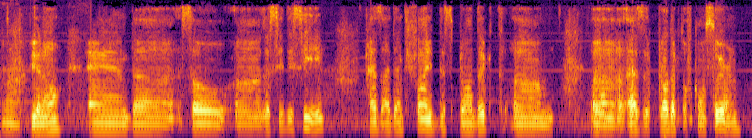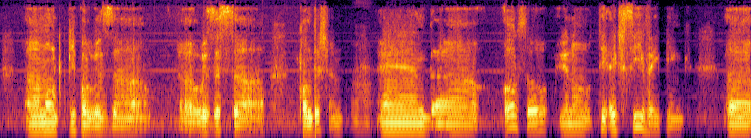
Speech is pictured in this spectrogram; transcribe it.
mm. you know, and uh, so uh, the CDC has identified this product um, uh, as a product of concern among people with uh, uh, with this uh, condition, mm-hmm. and also, you know, THC vaping uh,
